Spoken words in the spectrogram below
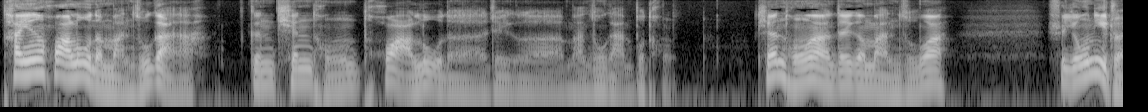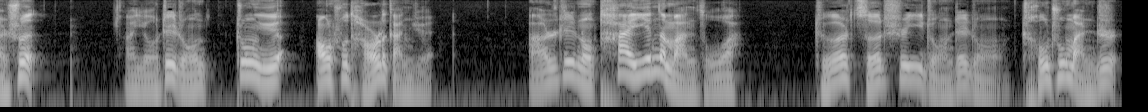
太阴化禄的满足感啊，跟天同化禄的这个满足感不同。天同啊，这个满足啊，是由逆转顺。啊，有这种终于熬出头的感觉，而这种太阴的满足啊，则则是一种这种踌躇满志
